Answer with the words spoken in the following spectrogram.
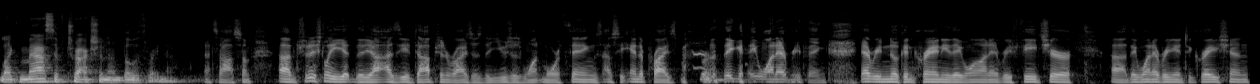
like massive traction on both right now. That's awesome. Um, traditionally, the, as the adoption rises, the users want more things. Obviously, enterprise, sure. they, they, want everything. Every nook and cranny they want, every feature, uh, they want every integration.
